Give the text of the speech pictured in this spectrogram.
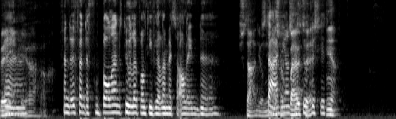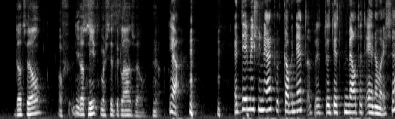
eh, ja, van, de, van de voetballen natuurlijk. Want die willen met z'n allen in de... stadion. Stadions buiten, zitten. Ja. Dat wel. Of Dus. dat niet, maar Sinterklaas wel. Ja. Ja. Het demissionair kabinet, dit- dit meldt het NOS, hè?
